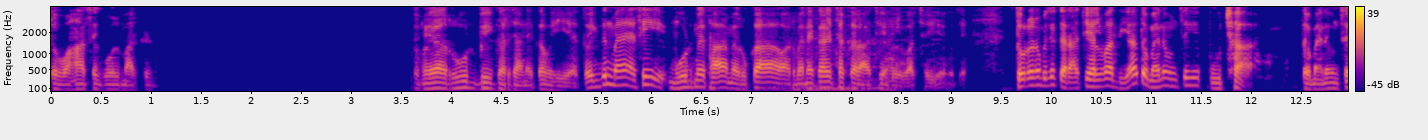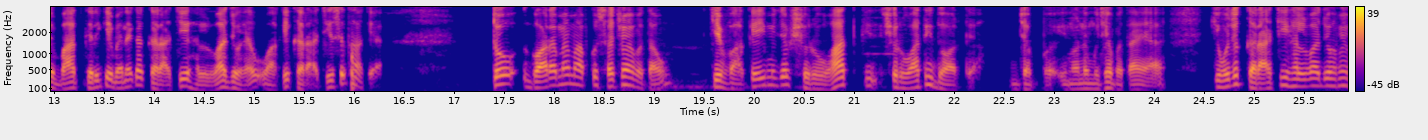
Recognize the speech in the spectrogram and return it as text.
तो वहाँ से गोल मार्केट। तो मेरा रूट भी घर जाने का वही है। तो एक दिन मैं ऐसे मूड में था, मैं रुका और मैंने कहा अच्छा कराची हलवा चाहिए मुझे। तो उन्होंने मुझे कराची हलवा दिया तो मैंने उनसे ये पूछा तो मैंने उनसे बात करी कि मैंने कहा, कराची हलवा जो है वाकई कराची से था क्या? तो गौरव मैम, आपको सच में बताऊँ कि वाकई में जब शुरुआत की, शुरुआती दौर था जब इन्होंने मुझे बताया कि वो जो कराची हलवा जो हमें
